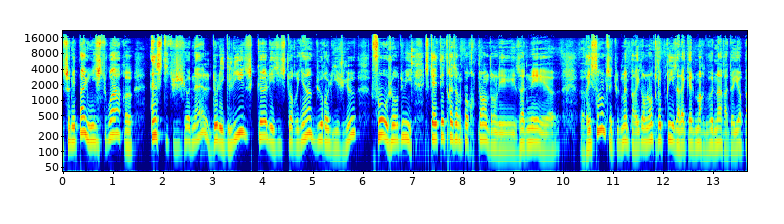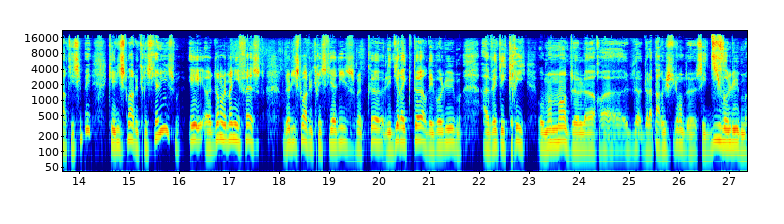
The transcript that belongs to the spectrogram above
ce n'est pas une histoire euh, institutionnelle de l'Église que les historiens du religieux font aujourd'hui. Ce qui a été très important dans les années euh, récentes, c'est tout de même par exemple l'entreprise à laquelle Marc Venard a d'ailleurs participé, qui est l'histoire du christianisme. Et euh, dans le manifeste de l'histoire du christianisme que les directeurs des volumes avaient écrit au moment de leur euh, de, la parution de ces dix volumes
